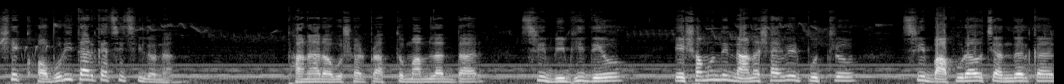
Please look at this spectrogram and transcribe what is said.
সে খবরই তার কাছে ছিল না। থানার অবসরপ্রাপ্ত মামলাদ্দার শ্রী বিভি দেও, এ সম্বন্ধে নানা সাহেবের পুত্র শ্রী বাপুরাও চন্দরকর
